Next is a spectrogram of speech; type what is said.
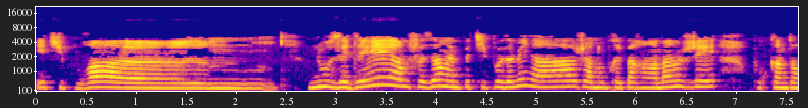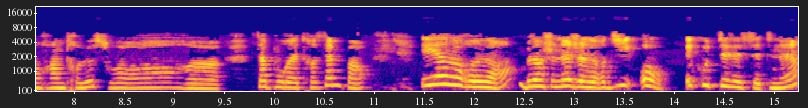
et tu pourras euh, nous aider en faisant un petit peu de ménage, en nous préparant à manger pour quand on rentre le soir. ça pourrait être sympa. Et alors là, Blanche-Neige dit, oh, écoutez les sept nains,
